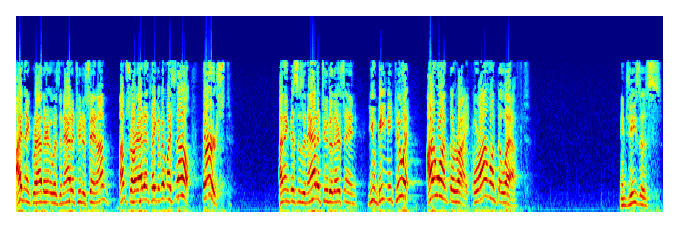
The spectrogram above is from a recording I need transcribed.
I think rather it was an attitude of saying, I'm, I'm sorry, I didn't think of it myself first. I think this is an attitude of their saying, you beat me to it. I want the right or I want the left. And Jesus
